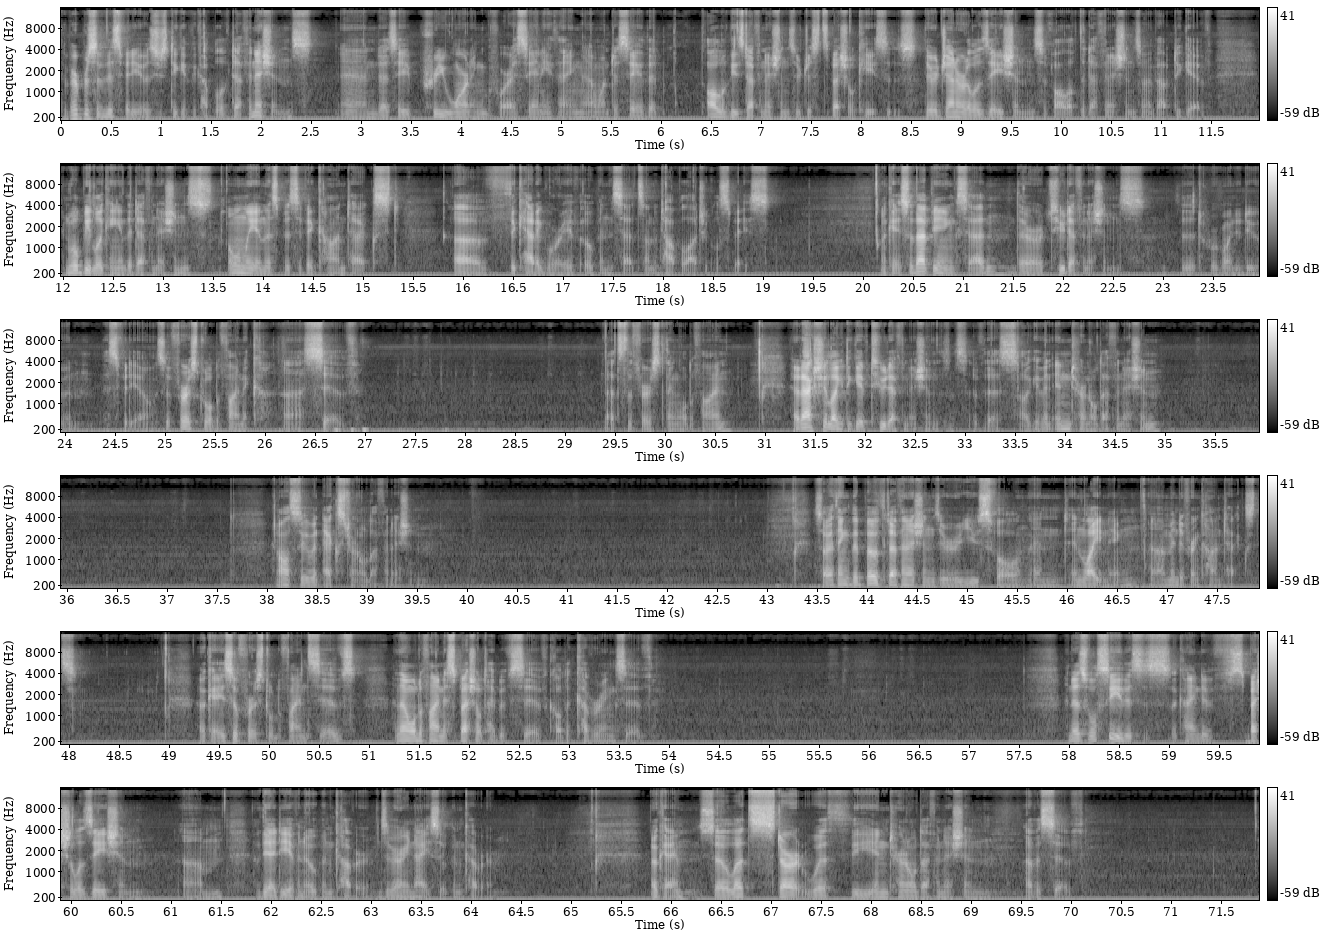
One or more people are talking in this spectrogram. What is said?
The purpose of this video is just to give a couple of definitions, and as a pre-warning before I say anything, I want to say that all of these definitions are just special cases. They're generalizations of all of the definitions I'm about to give, and we'll be looking at the definitions only in the specific context of the category of open sets on a topological space. Okay, so that being said, there are two definitions that we're going to do in this video. So first we'll define a uh, sieve. That's the first thing we'll define. I'd actually like to give two definitions of this. I'll give an internal definition, and also give an external definition. So I think that both definitions are useful and enlightening um, in different contexts. Okay, so first we'll define sieves, and then we'll define a special type of sieve called a covering sieve. And as we'll see, this is a kind of specialization um, of the idea of an open cover. It's a very nice open cover. Okay, so let's start with the internal definition of a sieve.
